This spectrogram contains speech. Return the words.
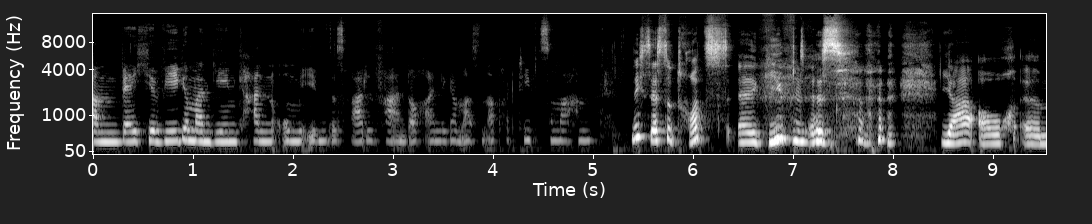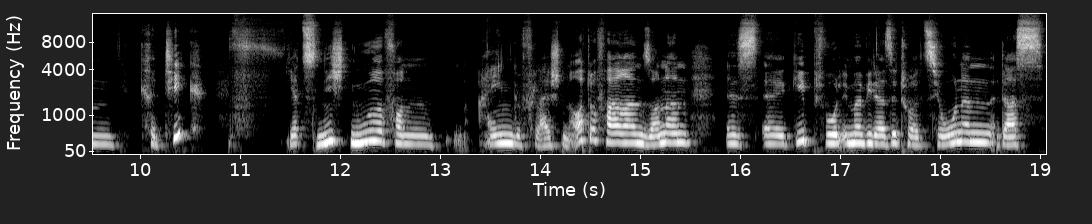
ähm, welche Wege man gehen kann, um eben das Radlfahren doch einigermaßen attraktiv zu machen. Nichtsdestotrotz äh, gibt es ja auch ähm, Kritik jetzt nicht nur von eingefleischten Autofahrern, sondern es äh, gibt wohl immer wieder Situationen, dass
